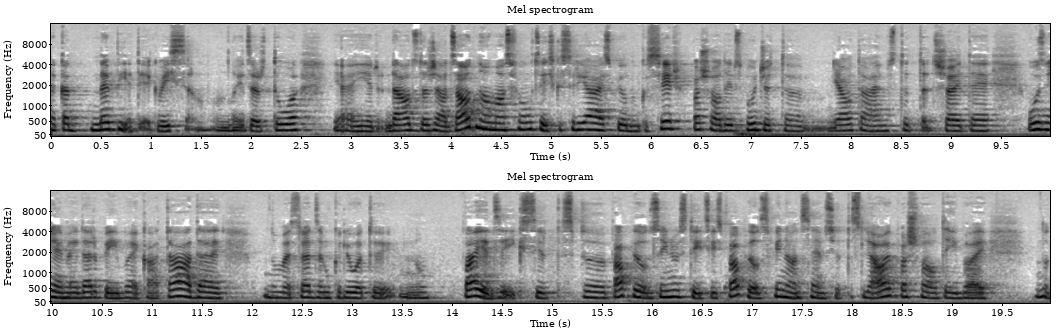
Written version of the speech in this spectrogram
nekad nepietiek visam. Un līdz ar to, ja ir daudz dažādas autonomās funkcijas, kas ir jāizpild un kas ir pašvaldības budžeta jautājums, tad, tad šai uzņēmēji darbībai kā tādai nu, mēs redzam, ka ļoti. Nu, Vajadzīgs ir tas papildus investīcijas, papildus finansējums, jo tas ļauj pašvaldībai uh, nu,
